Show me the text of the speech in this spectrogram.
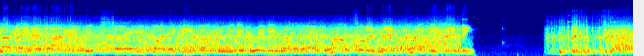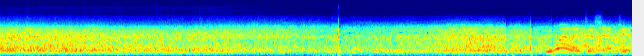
Lovely header, and it's saved by the keeper. Oh, he did really well there. Well timed then. Great defending. Well intercepted.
